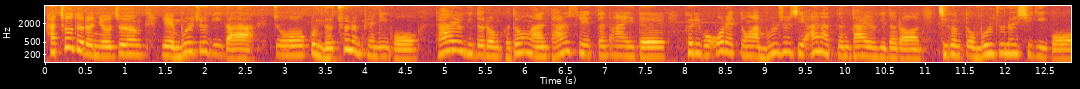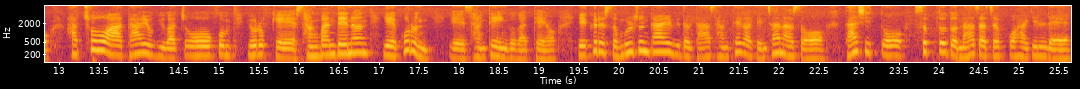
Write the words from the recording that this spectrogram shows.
하초들은 요즘 예, 물주기가 조금 늦추는 편이고 다육이들은 그동안 단수했던 아이들 그리고 오랫동안 물 주지 않았던 다육이들은 지금 또 물 주는 시기고 하초와 다육이가 조금 요렇게 상반되는 예 그런 예 상태인 것 같아요. 예 그래서 물 준 다육이들 다 상태가 괜찮아서 다시 또 습도도 낮아졌고 하길래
